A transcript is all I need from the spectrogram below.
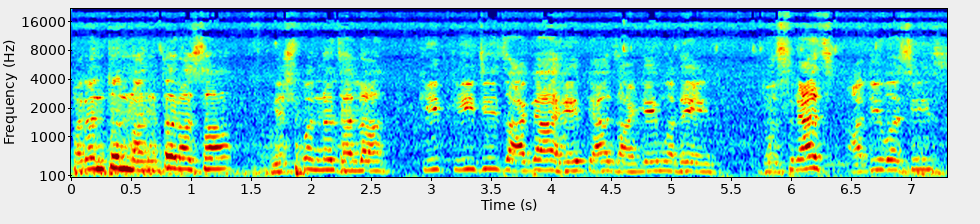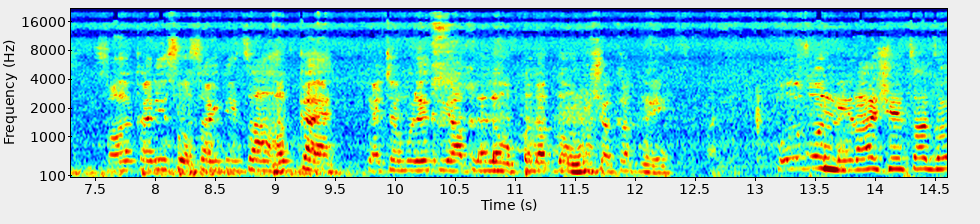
परंतु नंतर असा निष्पन्न झाला की ती जी जागा आहे त्या जागेमध्ये दुसऱ्याच आदिवासी सहकारी सोसायटीचा हक्क आहे त्याच्यामुळे ती आपल्याला उपलब्ध होऊ शकत नाही. तो जो निराशेचा जो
